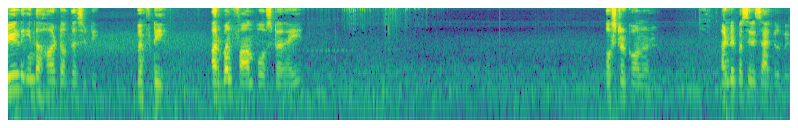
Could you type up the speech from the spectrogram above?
Build in the heart of the city. 50 urban farm poster है ये। Poster corner hundred percent recycle पे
